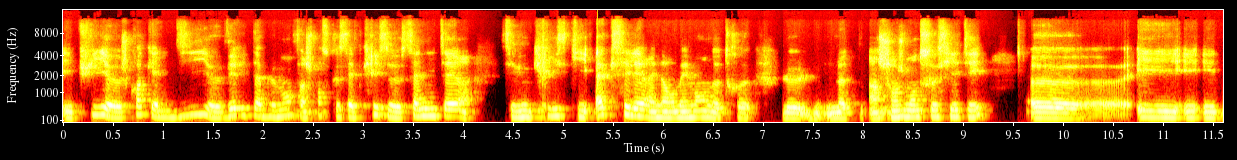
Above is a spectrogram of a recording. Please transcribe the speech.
et puis, je crois qu'elle dit véritablement, enfin, je pense que cette crise sanitaire, c'est une crise qui accélère énormément notre, le, notre un changement de société. Euh, et, et,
